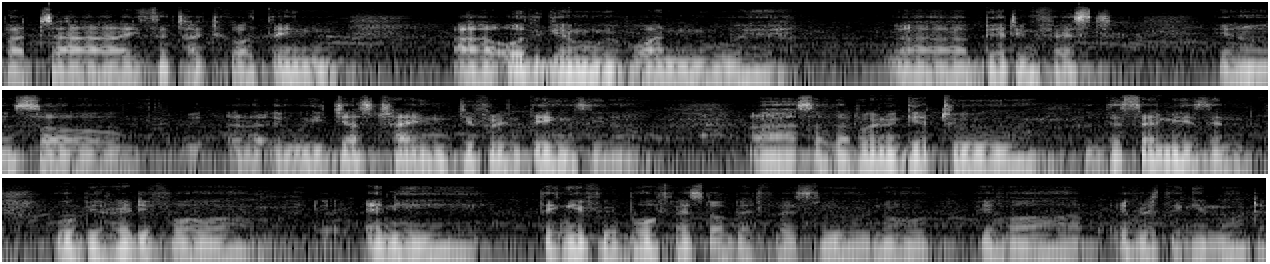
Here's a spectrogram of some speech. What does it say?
but uh, it's a tactical thing. Uh, all the game we've won, we're uh, betting first, you know, so uh, we're just trying different things, you know, uh, so that when we get to the semis and we'll be ready for anything. If we bowl first or bet first, we know we have everything in order.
